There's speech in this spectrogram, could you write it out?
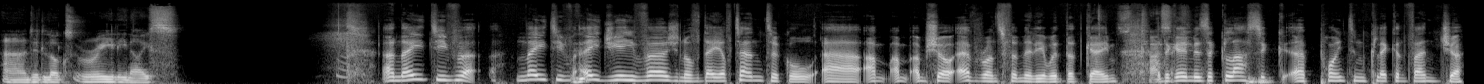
and it looks really nice a native uh, native mm-hmm. AGA version of Day of Tentacle. Uh, I'm, I'm I'm sure everyone's familiar with that game. The game is a classic mm-hmm. uh, point and click adventure.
